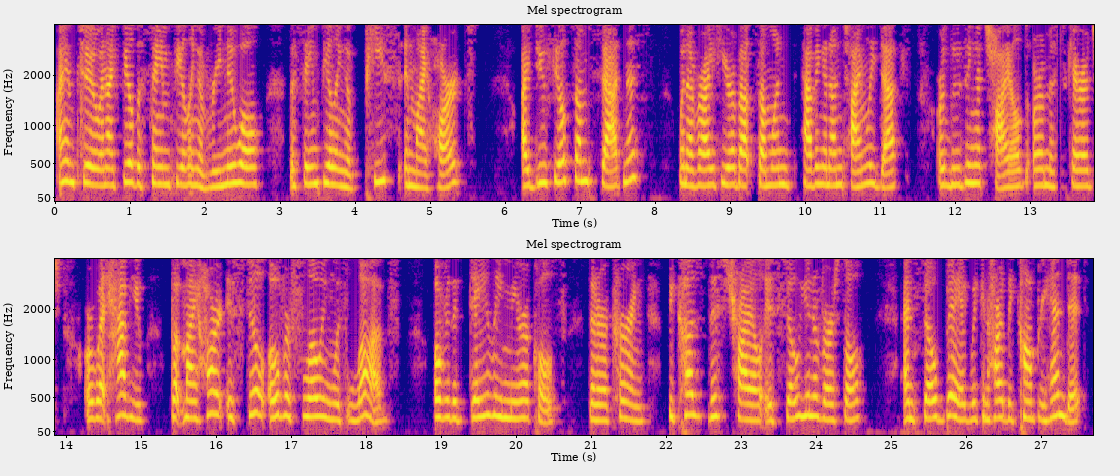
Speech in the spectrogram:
I am too, and I feel the same feeling of renewal, the same feeling of peace in my heart. I do feel some sadness whenever I hear about someone having an untimely death or losing a child or a miscarriage or what have you, but my heart is still overflowing with love over the daily miracles that are occurring because this trial is so universal and so big we can hardly comprehend it,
